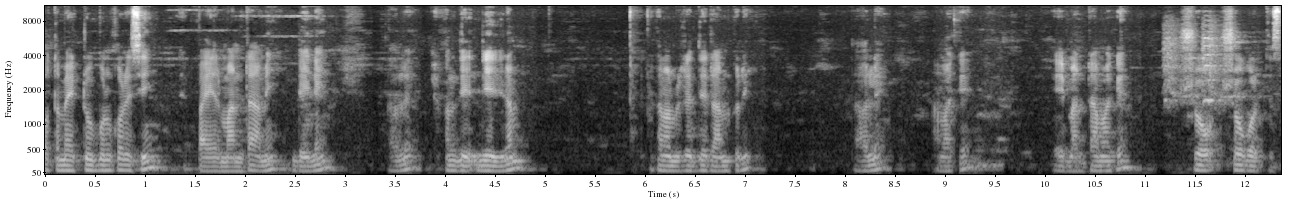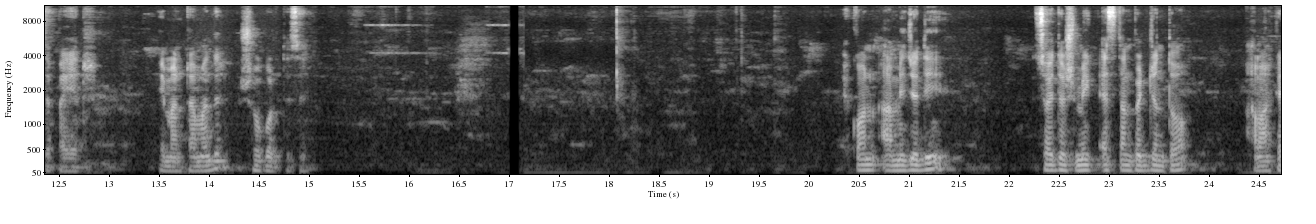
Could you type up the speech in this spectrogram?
প্রথমে একটু ভুল করেছি, পায়ের মানটা আমি দিই নাই। তাহলে এখন দিয়ে দিলাম। এখন আমরা দিয়ে রান করি। তাহলে আমাকে এই মানটা আমাকে শো শো করতেছে পায়ের। এই মানটা আমাদের শো করতেছে। এখন আমি যদি ছয় দশমিক স্থান পর্যন্ত আমাকে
